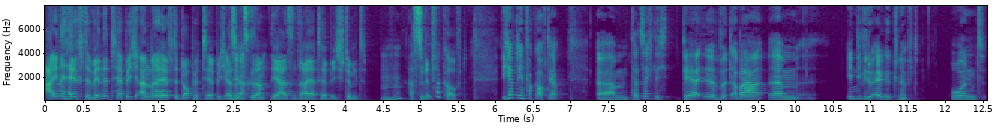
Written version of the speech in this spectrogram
eine Hälfte Wendeteppich, andere Hälfte Doppelteppich. Also Ja. insgesamt, ja, es ist ein Dreierteppich, stimmt. Hast du den verkauft? Ich habe den verkauft, ja. Ähm, tatsächlich. Der äh, wird aber ähm, individuell geknüpft. Und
